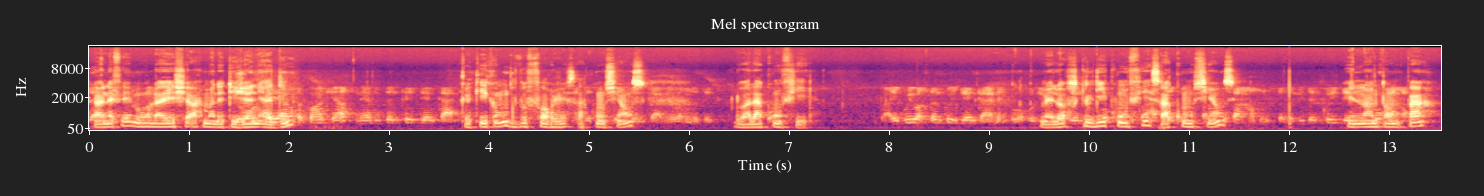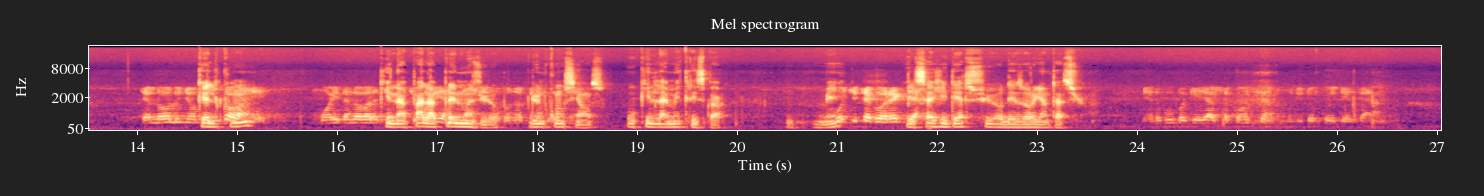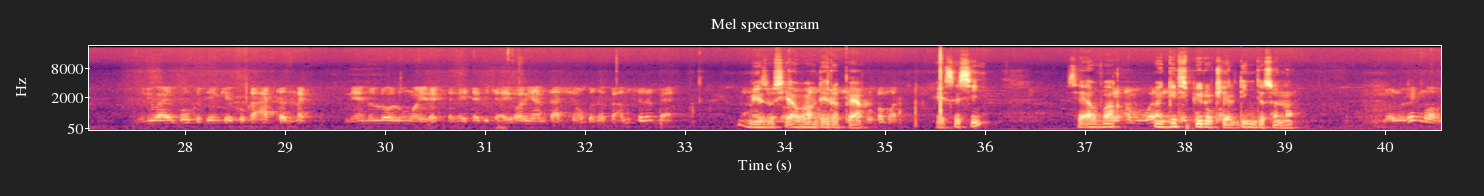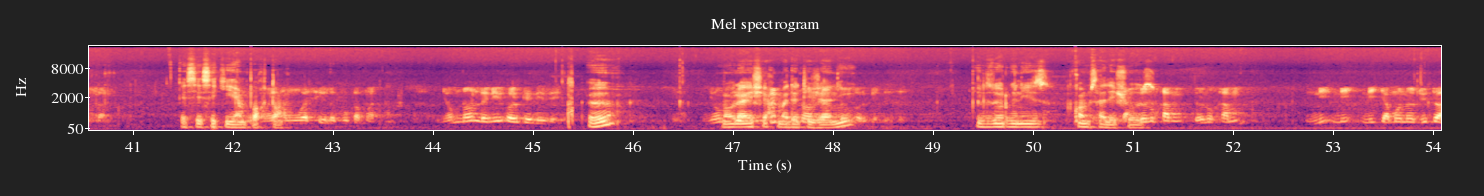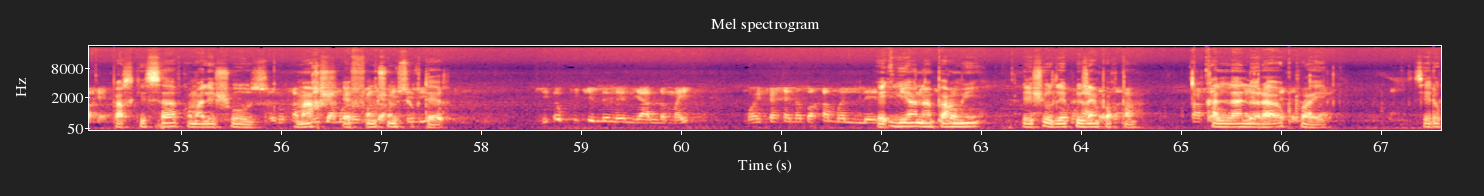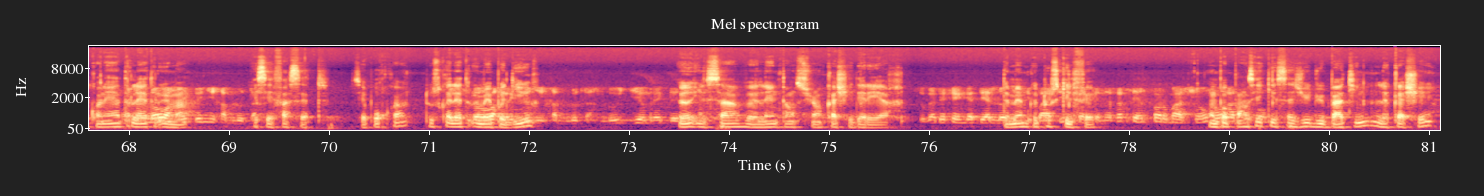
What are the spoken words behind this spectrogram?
En effet, Moulaye Cheikh Tijani a dit que quiconque veut forger sa conscience doit la confier. Mais lorsqu'il dit confier sa conscience, il n'entend pas quelqu'un qui n'a pas la pleine mesure d'une conscience ou qui ne la maîtrise pas. Mais il s'agit d'être sur des orientations. mais aussi avoir des repères. Et ceci, c'est avoir un guide spirituel digne de ce nom. Et c'est ce qui est important. Eux, Cheikh lañ Tijani, koy organiser. Ils organisent comme ça les choses. Parce qu'ils savent comment les choses marchent et fonctionnent sur Terre. Et il y en a parmi les choses les plus importantes qu'Allah leur a octroyées. C'est de connaître l'être humain et ses facettes. C'est pourquoi tout ce que l'être humain peut dire, eux, ils savent l'intention cachée derrière. De même que tout ce qu'il fait. On peut penser qu'il s'agit du batin, le caché,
